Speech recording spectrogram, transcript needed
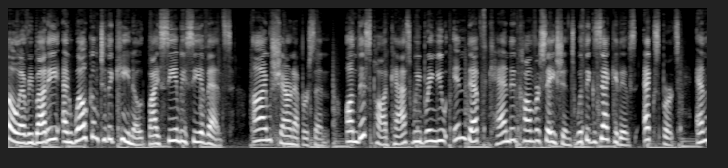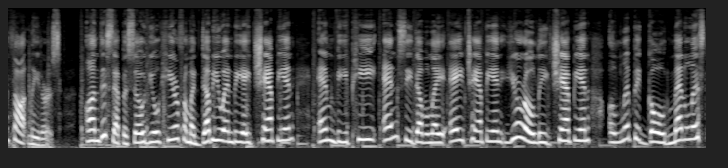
Hello, everybody, and welcome to the keynote by CNBC Events. I'm Sharon Epperson. On this podcast, we bring you in depth, candid conversations with executives, experts, and thought leaders. On this episode, you'll hear from a WNBA champion, MVP, NCAA champion, EuroLeague champion, Olympic gold medalist,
